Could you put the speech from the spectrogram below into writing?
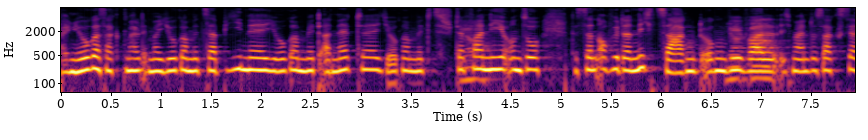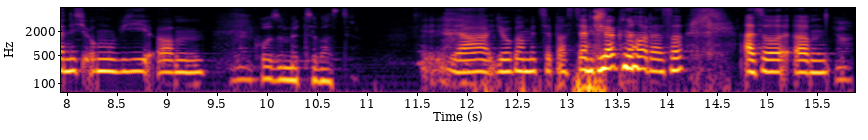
Beim Yoga sagt man halt immer Yoga mit Sabine, Yoga mit Annette, Yoga mit Stefanie ja. und so. Das ist dann auch wieder nichtssagend irgendwie, ja, weil ich meine, du sagst ja nicht irgendwie. Ähm, Kurse mit Sebastian. Ja, Yoga mit Sebastian Glöckner oder so. Also ähm, ja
